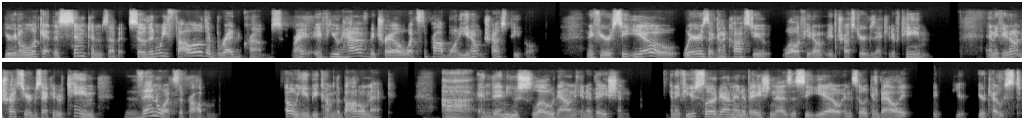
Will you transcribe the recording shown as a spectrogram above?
You're going to look at the symptoms of it. So then we follow the breadcrumbs, right? If you have betrayal, what's the problem? Well, you don't trust people. And if you're a CEO, where is that going to cost you? Well, if you don't you trust your executive team. And if you don't trust your executive team, then what's the problem? Oh, you become the bottleneck. Ah, and then you slow down innovation. And if you slow down innovation as a CEO in Silicon Valley, you're, you're toast.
